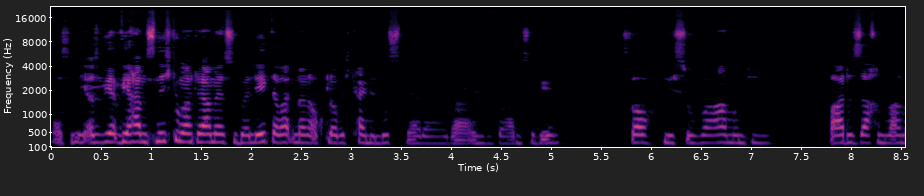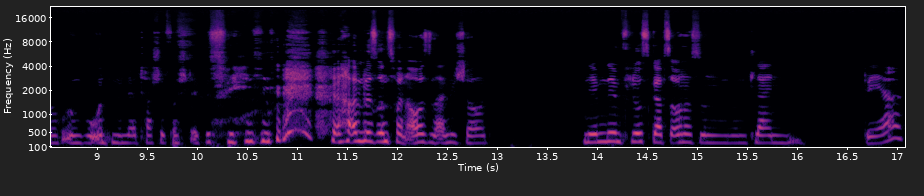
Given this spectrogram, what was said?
weiß ich nicht. Also wir, wir haben es nicht gemacht, wir haben erst überlegt, aber hatten dann auch, glaube ich, keine Lust mehr, da, da irgendwie baden zu gehen. Es war auch nicht so warm und die Badesachen waren noch irgendwo unten in der Tasche versteckt, deswegen haben wir es uns von außen angeschaut. Neben dem Fluss gab es auch noch so einen, so einen kleinen Berg,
